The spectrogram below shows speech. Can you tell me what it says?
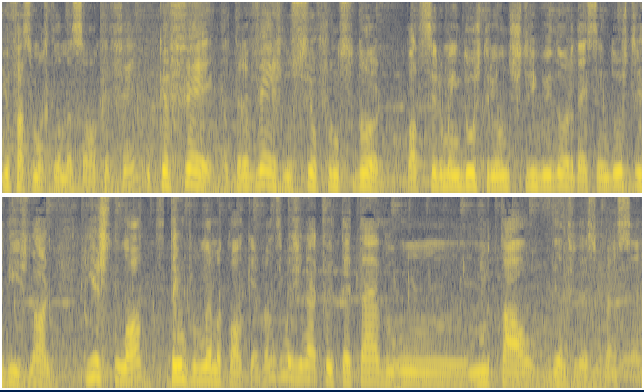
Eu faço uma reclamação ao café. O café, através do seu fornecedor, pode ser uma indústria, um distribuidor dessa indústria, diz-lhe: olha, este lote tem um problema qualquer. Vamos imaginar que foi detectado um metal dentro desse croissant.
